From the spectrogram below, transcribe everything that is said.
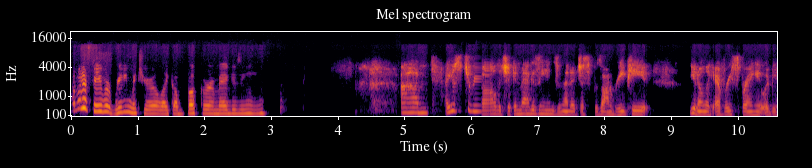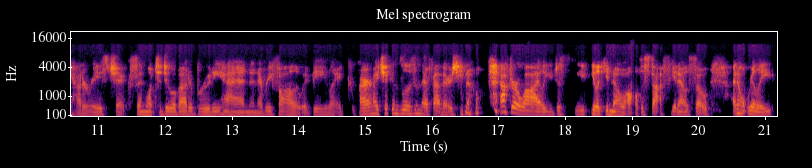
how about a favorite reading material like a book or a magazine? Um, I used to read all the chicken magazines and then it just was on repeat. You know, like every spring it would be how to raise chicks and what to do about a broody hen. And every fall it would be like, why are my chickens losing their feathers? You know, after a while you just you, you like you know all the stuff, you know. So I don't really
